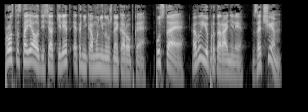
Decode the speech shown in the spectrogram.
Просто стояла десятки лет эта никому не нужная коробка. Пустая. А вы ее протаранили. Зачем?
